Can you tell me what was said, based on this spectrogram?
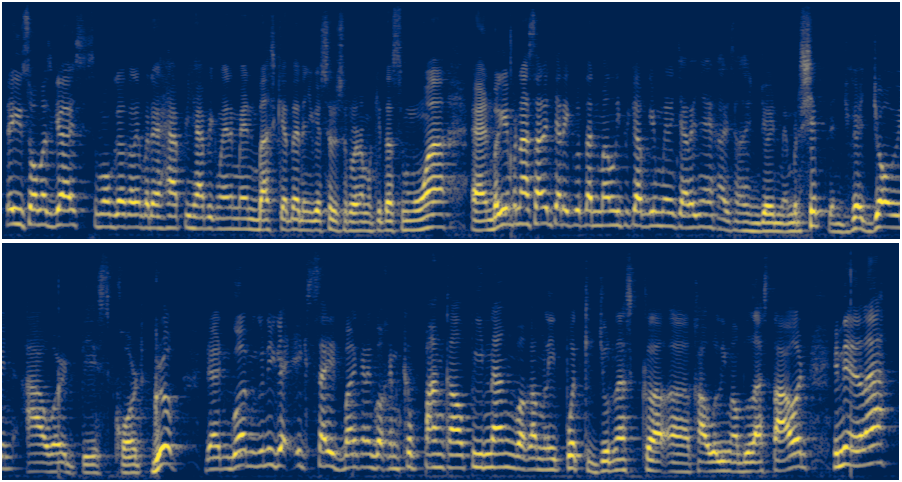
thank you so much guys. Semoga kalian pada happy-happy main-main basket dan juga seru-seruan sama kita semua. And bagi yang penasaran cara ikutan monthly pickup game ini caranya, kalian langsung join membership dan juga join our Discord group. Dan gue minggu ini juga excited banget karena gue akan ke Pangkal Pinang. Gue akan meliput ke Jurnas KU 15 tahun. Ini adalah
